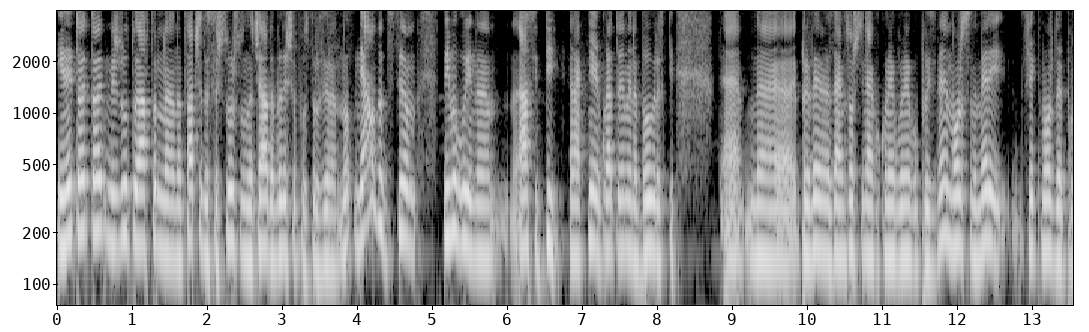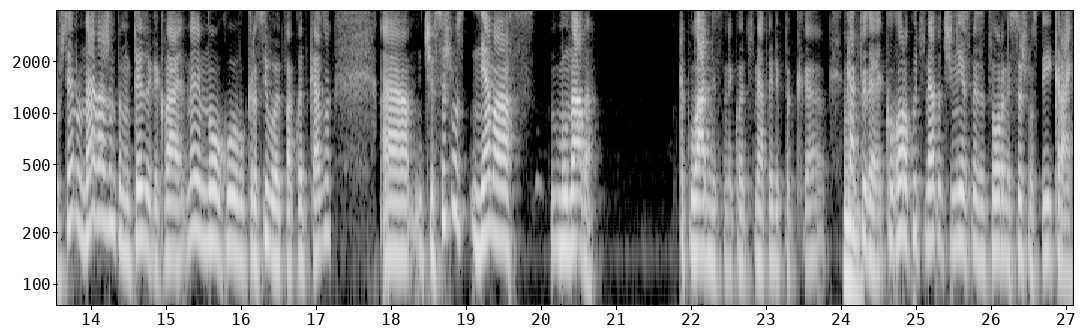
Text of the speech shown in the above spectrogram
И не, той, той, между другото, е автор на, на това, че да съществуваш означава да бъдеш апострофиран. Но няма да цитирам, има го и на Аз и ти, една книга, която има на български е, преведена заедно с още няколко негово него произведение, може да се намери, всеки може да е прочете, но най-важната му теза каква е? Мене е много хубаво, красиво е това, което казва, а, че всъщност няма аз монада, като ладница, нали, който смята, или пък mm. както и да е. Хора, които смятат, че ние сме затворени всъщност и край.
